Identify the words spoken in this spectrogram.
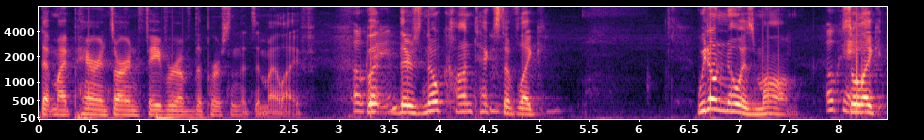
that my parents are in favor of the person that's in my life. Okay. But there's no context of like, we don't know his mom. Okay. So like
